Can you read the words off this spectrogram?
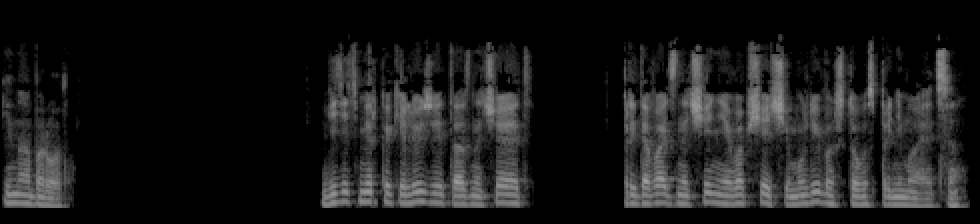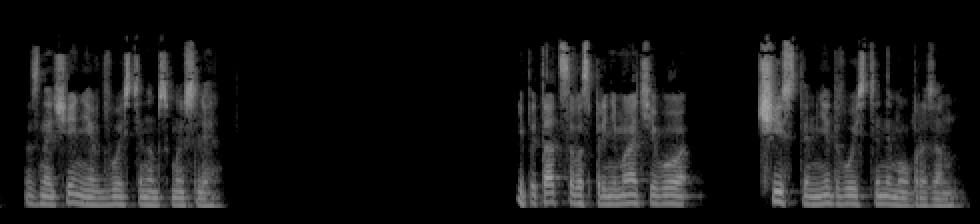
И наоборот. Видеть мир как иллюзию – это означает придавать значение вообще чему-либо, что воспринимается. Значение в двойственном смысле и пытаться воспринимать его чистым, недвойственным образом.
